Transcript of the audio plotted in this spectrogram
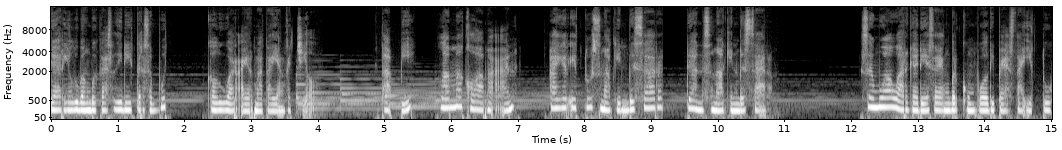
dari lubang bekas lidi tersebut keluar air mata yang kecil. Tapi lama-kelamaan air itu semakin besar dan semakin besar. Semua warga desa yang berkumpul di pesta itu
